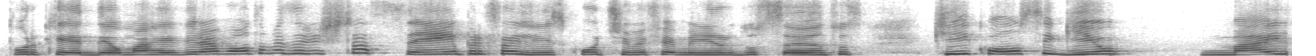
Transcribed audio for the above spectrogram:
porque deu uma reviravolta, mas a gente está sempre feliz com o time feminino do Santos, que conseguiu mais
